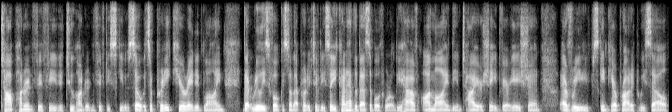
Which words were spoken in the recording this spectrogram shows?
top 150 to 250 SKUs. So it's a pretty curated line that really is focused on that productivity. So you kind of have the best of both worlds. You have online the entire shade variation, every skincare product we sell.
